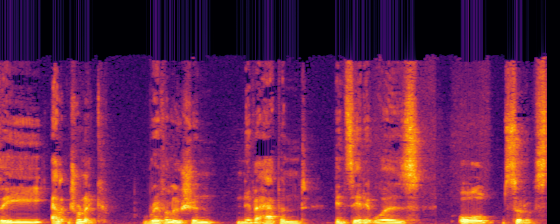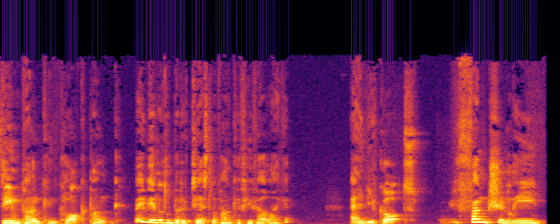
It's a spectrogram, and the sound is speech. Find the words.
the electronic revolution never happened. Instead, it was all sort of steampunk and clockpunk, maybe a little bit of Tesla punk if you felt like it. And you've got functionally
